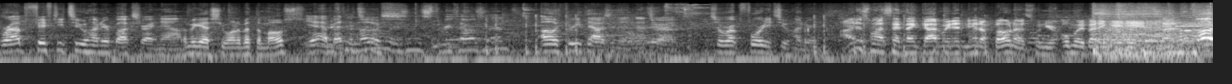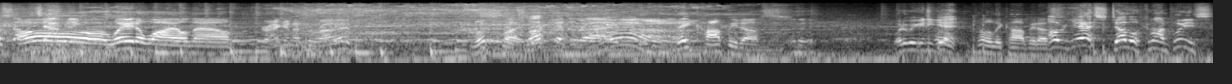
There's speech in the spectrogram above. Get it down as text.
We're up 5,200 bucks right now. Let me guess, you want to bet the most? Yeah, bet the most. Isn't this 3,000 in? Oh, 3,000 in. That's right. So we're up 4,200. I just want to say thank God we didn't hit a bonus when you're only betting 88 cents. Oh, something's happening. Oh, wait a while now. Dragon has arrived. Looks like Luck has arrived. They copied us. What are we gonna get? Totally copied us. Oh yes, double. Come on, please.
